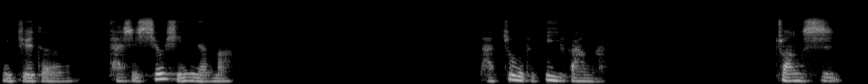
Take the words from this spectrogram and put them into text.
你觉得他是修行人吗？他住的地方啊，装饰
